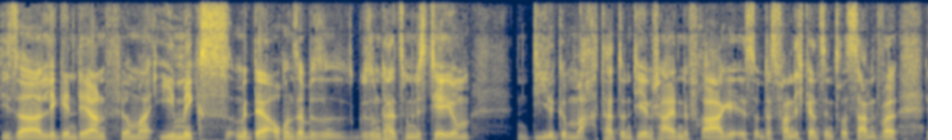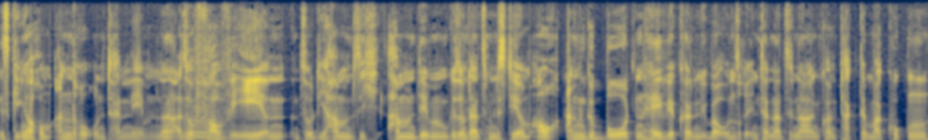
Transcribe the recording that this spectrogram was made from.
dieser legendären Firma Emix, mit der auch unser Gesundheitsministerium einen Deal gemacht hat. Und die entscheidende Frage ist, und das fand ich ganz interessant, weil es ging auch um andere Unternehmen, ne? also mhm. VW und so, die haben sich, haben dem Gesundheitsministerium auch angeboten, hey, wir können über unsere internationalen Kontakte mal gucken,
